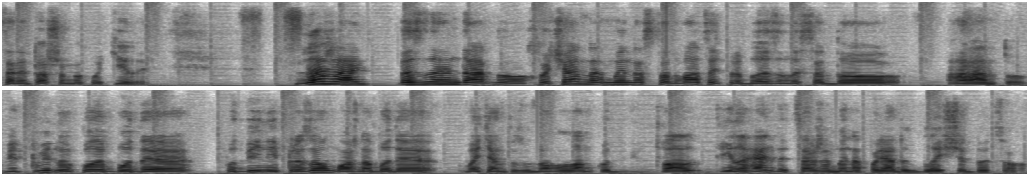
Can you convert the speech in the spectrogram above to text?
це не то, що ми хотіли. На жаль, без легендарного, хоча ми на 120 приблизилися до гаранту. Відповідно, коли буде подвійний призов, можна буде витягнути з одного уламку два, дві легенди. Це вже ми на порядок ближче до цього.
